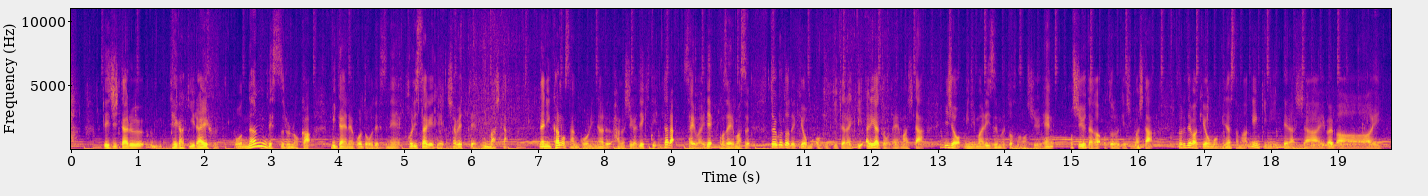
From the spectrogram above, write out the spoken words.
デジタル手書きライフを何でするのかみたいなことをですね掘り下げて喋ってみました。何かの参考になる話ができていたら幸いでございます。ということで今日もお聞きいただきありがとうございました。以上ミニマリズムとその周辺星歌がお届けしました。それでは今日も皆様元気にいってらっしゃい。バイバーイ。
